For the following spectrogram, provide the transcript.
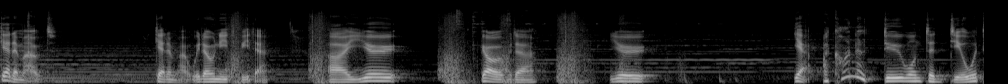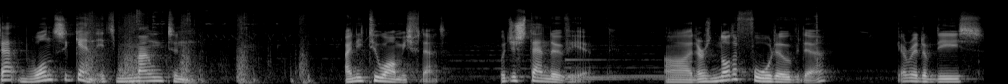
Get him out. Get him out. We don't need to be there. Uh, you go over there. You. Yeah, I kind of do want to deal with that. Once again, it's mountain. I need two armies for that. We'll just stand over here. Uh, there's not a fort over there. Get rid of these.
